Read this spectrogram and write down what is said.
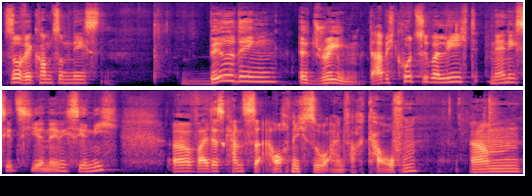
So, wir kommen zum nächsten. Building a Dream. Da habe ich kurz überlegt, nenne ich es jetzt hier, nenne ich es hier nicht, äh, weil das kannst du auch nicht so einfach kaufen. Ähm,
